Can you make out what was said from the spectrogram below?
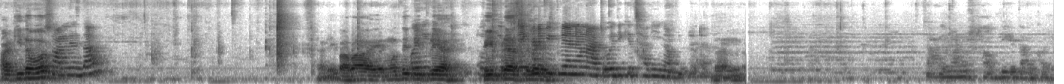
আর কি দেবো? সন্দেশ দাও। আরে বাবা এর মধ্যে পিঁপড়ে পিঁপড়ে আসতে এখানে পিঁপড়ে এনেও না আছে ওইদিকে ছাড়িয়ে নাও পিঁপড়েটা। না, না। চাল মানুষ সব দিয়ে দান করে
